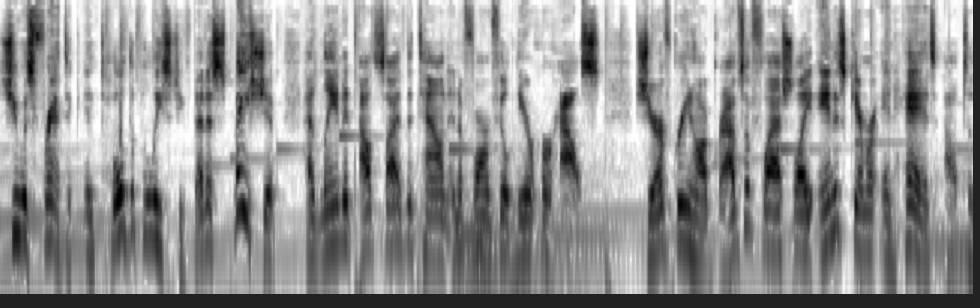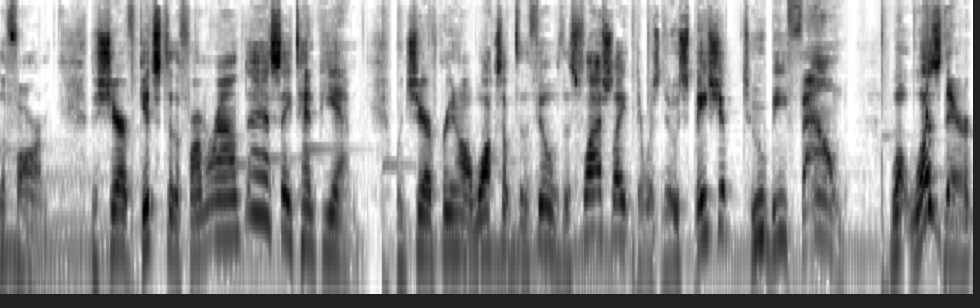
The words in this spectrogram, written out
She was frantic and told the police chief that a spaceship had landed outside the town in a farm field near her house. Sheriff Greenhaw grabs a flashlight and his camera and heads out to the farm. The sheriff gets to the farm around, eh, say 10 p.m. When Sheriff Greenhaw walks up to the field with his flashlight, there was no spaceship to be found. What was there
